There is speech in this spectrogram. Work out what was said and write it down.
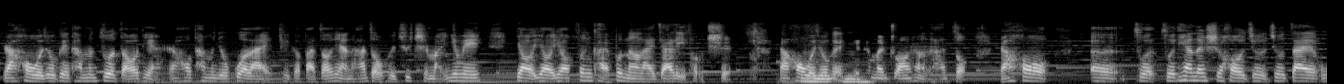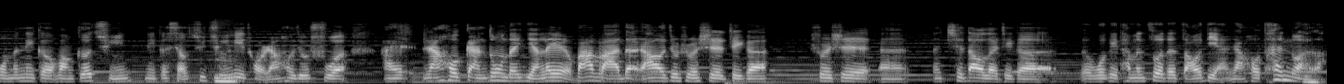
然后我就给他们做早点，然后他们就过来这个把早点拿走回去吃嘛，因为要要要分开，不能来家里头吃。然后我就给给他们装上拿走。然后呃昨昨天的时候就就在我们那个网格群那个小区群里头，然后就说哎，然后感动的眼泪哇哇的，然后就说是这个说是呃吃到了这个我给他们做的早点，然后太暖了。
